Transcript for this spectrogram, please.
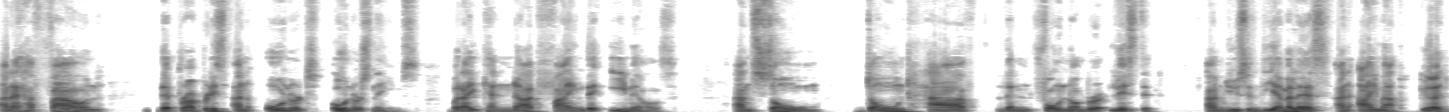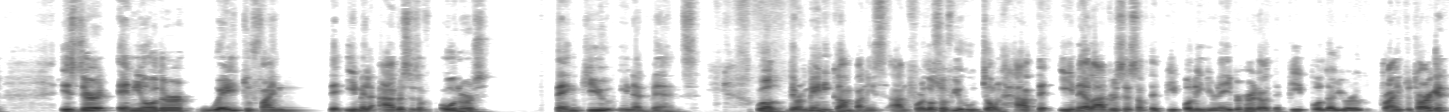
and I have found the properties and owners owners names but I cannot find the emails, and some don't have the phone number listed. I'm using the MLS and iMapp. Good. Is there any other way to find the email addresses of owners? Thank you in advance. Well, there are many companies, and for those of you who don't have the email addresses of the people in your neighborhood or the people that you're trying to target,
